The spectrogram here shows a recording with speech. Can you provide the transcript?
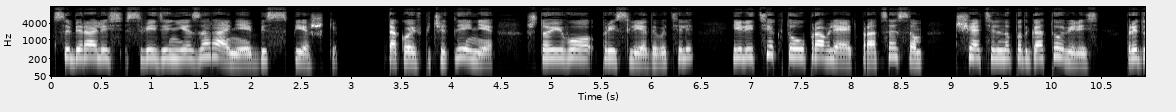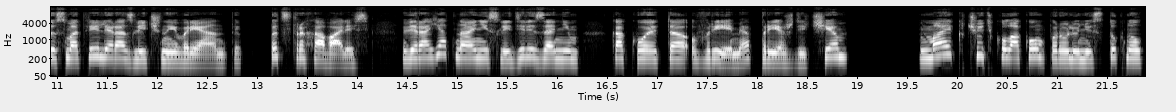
собирались сведения заранее, без спешки. Такое впечатление, что его преследователи или те, кто управляет процессом, тщательно подготовились, предусмотрели различные варианты, подстраховались. Вероятно, они следили за ним какое-то время, прежде чем... Майк чуть кулаком по рулю не стукнул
